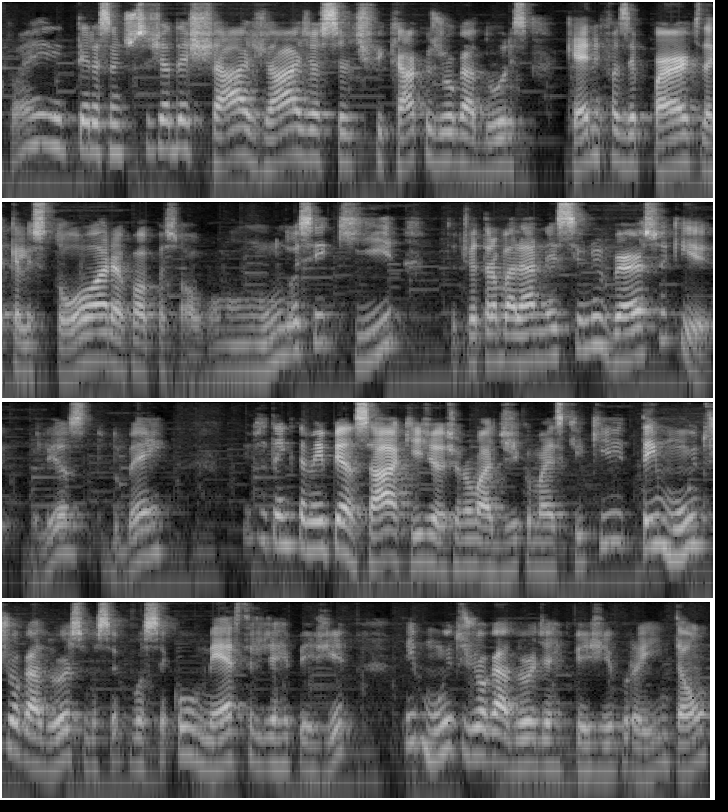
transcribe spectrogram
Então é interessante você já deixar, já, já certificar que os jogadores querem fazer parte daquela história. Fala, pessoal, o mundo vai ser aqui, então a gente vai trabalhar nesse universo aqui, beleza? Tudo bem? E você tem que também pensar aqui, já deixando uma dica mais aqui, que tem muito jogador, se você, você como mestre de RPG, tem muito jogador de RPG por aí, então,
